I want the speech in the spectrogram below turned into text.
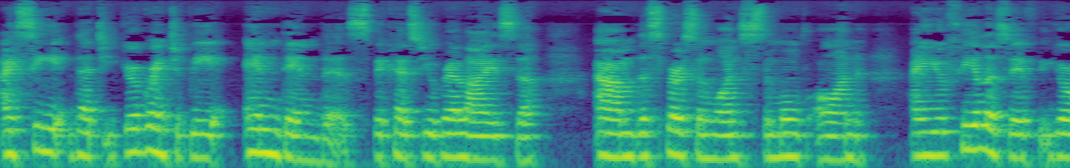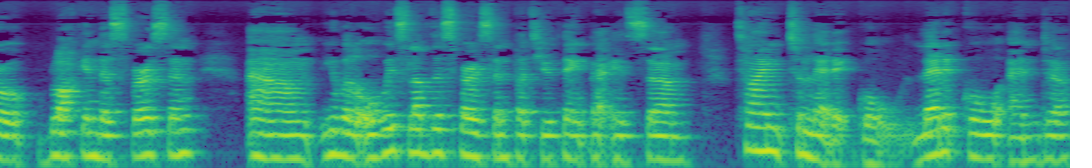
I see that you're going to be ending this because you realize uh, um, this person wants to move on and you feel as if you're blocking this person um, you will always love this person, but you think that it's um, time to let it go. Let it go and uh,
